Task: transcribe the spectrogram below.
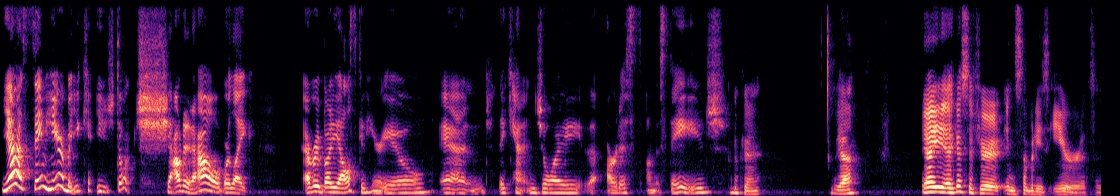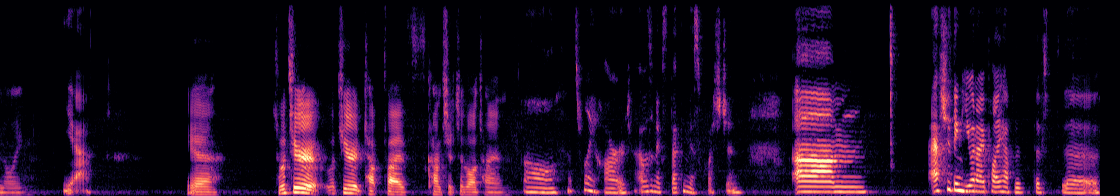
Yeah, same here, but you can't you just don't shout it out where like everybody else can hear you and they can't enjoy the artist on the stage. Okay. Yeah. Yeah, yeah, I guess if you're in somebody's ear, it's annoying. Yeah. Yeah. So what's your what's your top five concerts of all time? Oh, that's really hard. I wasn't expecting this question. Um, I actually think you and I probably have the the, the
